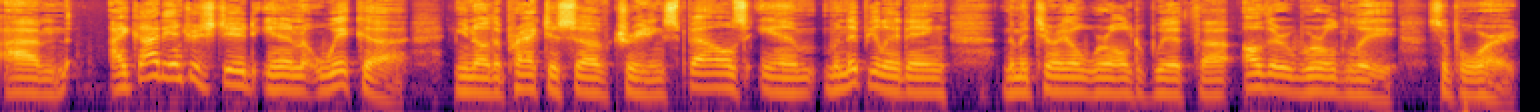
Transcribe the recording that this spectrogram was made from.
um, I got interested in Wicca, you know, the practice of creating spells and manipulating the material world with uh, otherworldly support.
